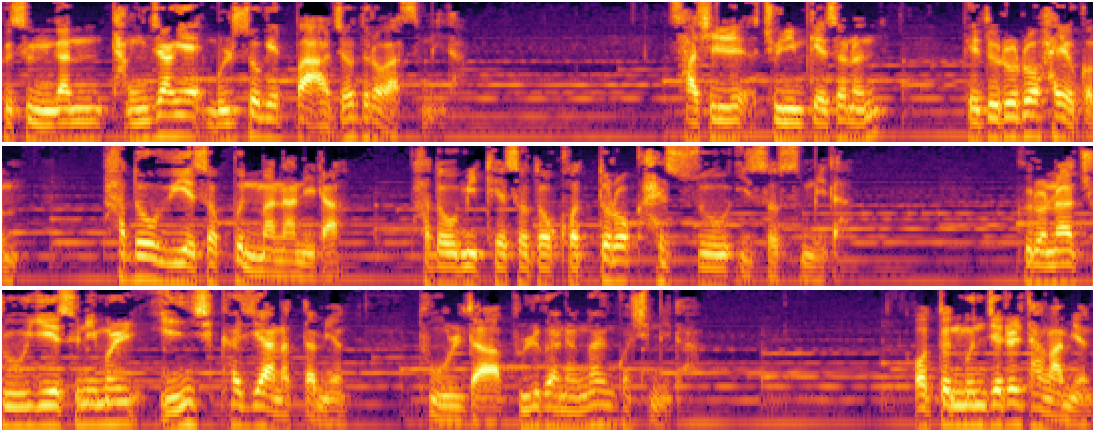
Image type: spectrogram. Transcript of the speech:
그 순간 당장에 물속에 빠져 들어갔습니다. 사실 주님께서는 베드로로 하여금 파도 위에서뿐만 아니라 파도 밑에서도 걷도록 할 수 있었습니다. 그러나 주 예수님을 인식하지 않았다면 둘 다 불가능한 것입니다. 어떤 문제를 당하면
